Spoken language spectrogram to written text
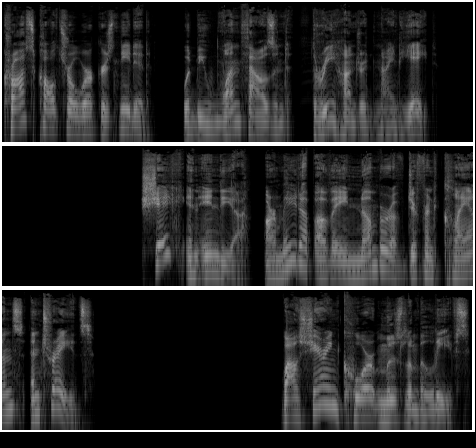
cross cultural workers needed would be 1,398. Shaikh in India are made up of a number of different clans and trades. While sharing core Muslim beliefs,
